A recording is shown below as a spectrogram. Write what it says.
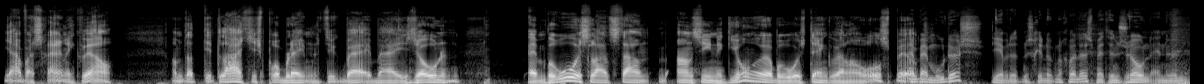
Ja, waarschijnlijk wel. Omdat dit laatjesprobleem natuurlijk bij, bij zonen en broers laat staan, aanzienlijk jongere broers, denk ik wel een rol speelt. En bij moeders, die hebben dat misschien ook nog wel eens met hun zoon en hun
